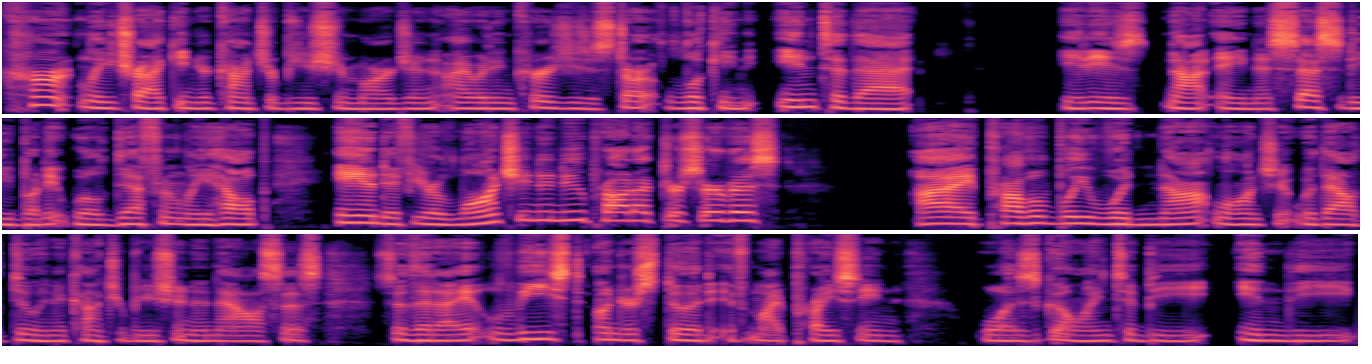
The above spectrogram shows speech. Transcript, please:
currently tracking your contribution margin, I would encourage you to start looking into that. It is not a necessity, but it will definitely help. And if you're launching a new product or service, I probably would not launch it without doing a contribution analysis so that I at least understood if my pricing was going to be in the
